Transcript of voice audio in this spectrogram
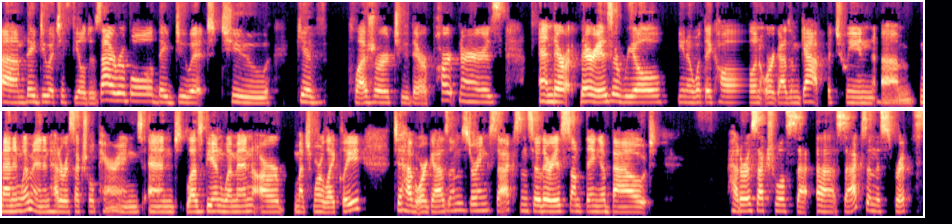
Um, they do it to feel desirable. They do it to give pleasure to their partners. And there, there is a real, you know, what they call an orgasm gap between um, men and women in heterosexual pairings. And lesbian women are much more likely to have orgasms during sex. And so there is something about heterosexual se- uh, sex and the scripts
